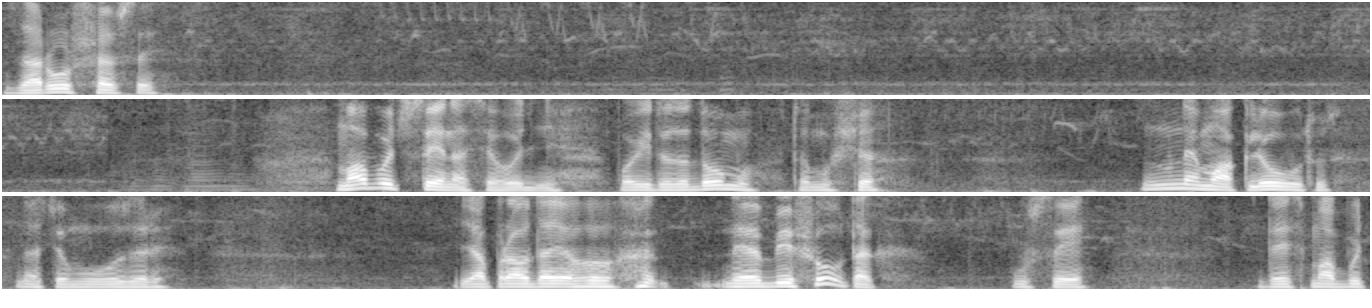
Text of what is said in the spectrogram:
заросше все. Мабуть, все на сьогодні. Поїду додому, тому що ну, нема кльову тут на цьому озері. Я, правда, його не обійшов так усе. Десь, мабуть,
